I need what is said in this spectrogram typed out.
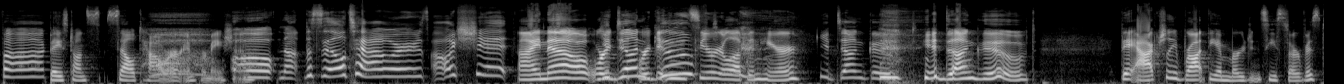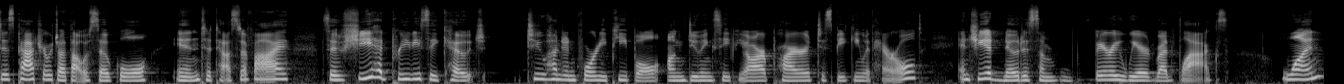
fuck? based on cell tower information. Oh, not the cell towers. Oh, shit. I know. We're, You done we're getting goofed. cereal up in here. You done goofed. you done goofed. They actually brought the emergency service dispatcher, which I thought was so cool, in to testify. So she had previously coached 240 people on doing CPR prior to speaking with Harold, and she had noticed some very weird red flags. One,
